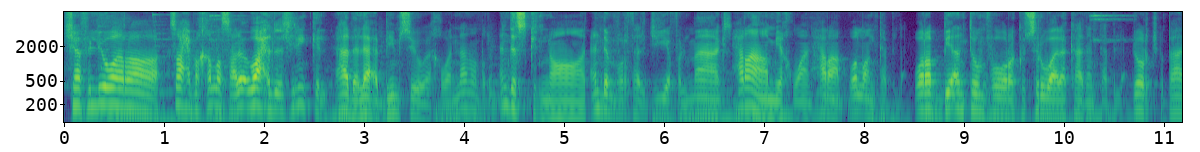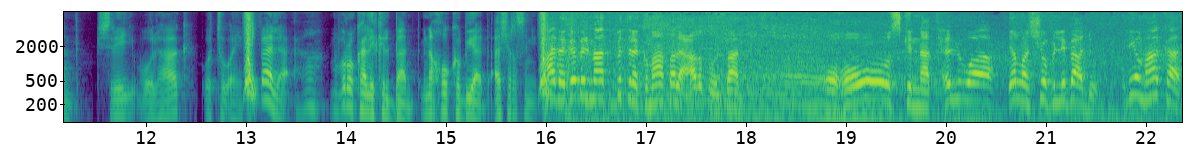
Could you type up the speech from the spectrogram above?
شاف اللي ورا. صاحبه خلص على 21 kill. هذا لاعب PMCO يا إخوان لا نظلم. عنده skin ات عنده M4 ثلجيه في ال max. حرام يا إخوان حرام. والله انت بلا. وربي انت M4 ك وسروالك هذا انت بلا. جورج ban كسري wallhack و auto aim بلا ها. مبروك عليك ال ban. من أخوك بو اياد 10 سنين. هذا قبل ما اثبت لكم ها طلع على طول ban. أوهو skin ات حلوة. يلا نشوف اللي بعده. اليوم hack ات.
